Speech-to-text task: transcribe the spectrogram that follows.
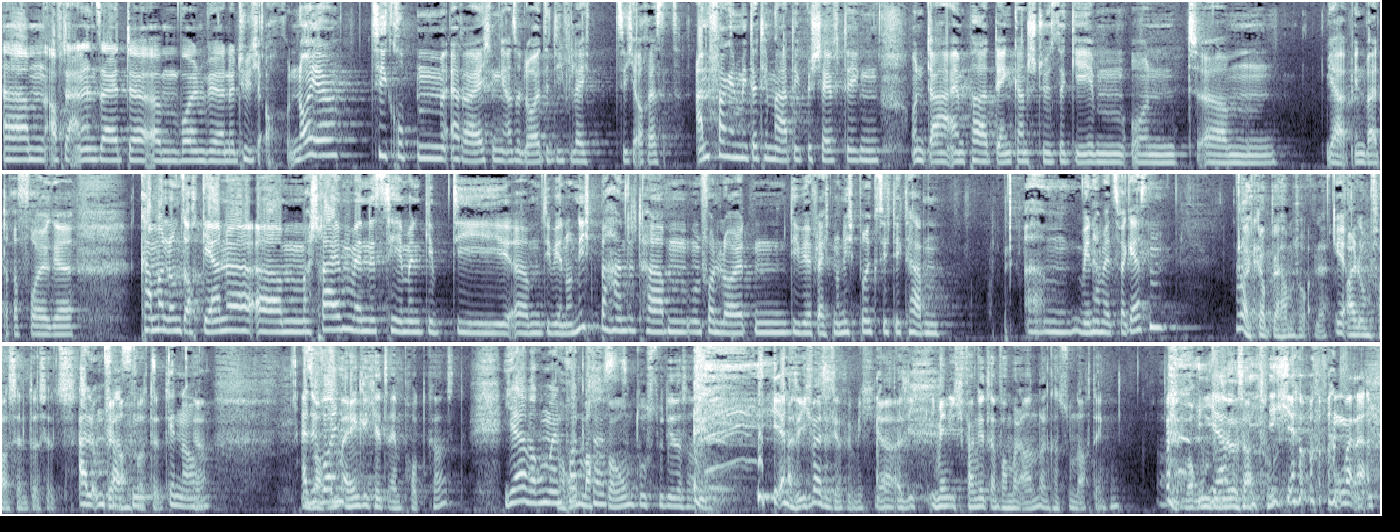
Ja. Mhm. ähm, auf der anderen Seite ähm, wollen wir natürlich auch neue Zielgruppen erreichen, also Leute, die vielleicht sich auch erst anfangen mit der Thematik beschäftigen und da ein paar Denkanstöße geben und ähm, ja, in weiterer Folge kann man uns auch gerne ähm, schreiben, wenn es Themen gibt, die, ähm, die wir noch nicht behandelt haben und von Leuten, die wir vielleicht noch nicht berücksichtigt haben. Ähm, wen haben wir jetzt vergessen? Ja, ich glaube, wir haben so alle. Ja. Allumfassend das jetzt Allumfassend, genau. Ja. Also warum wollen- eigentlich jetzt ein Podcast? Ja, warum ein Warum, Podcast? mach, warum tust du dir das an? Ja. Also ich weiß es ja für mich. Ja. Also ich, ich meine, ich fange jetzt einfach mal an, dann kannst du nachdenken, warum du dir das antust. Ja, fang mal an.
